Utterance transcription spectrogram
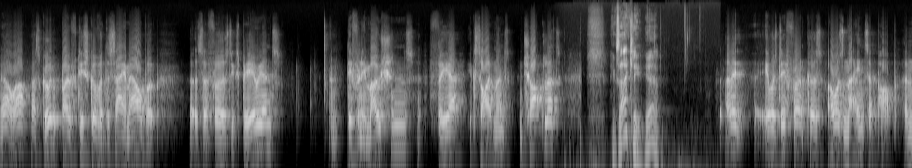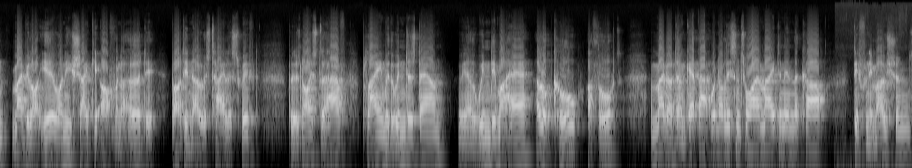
Oh, well, that's good. Both discovered the same album as their first experience. And different emotions, fear, excitement, and chocolate. Exactly, yeah. And it, it was different because I wasn't that into pop. And maybe like you, I knew Shake It Off when I heard it. But I didn't know it was Taylor Swift. But it was nice to have, playing with the windows down, you know, the wind in my hair. I look cool, I thought. And maybe I don't get that when I listen to Iron Maiden in the car. Different emotions.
